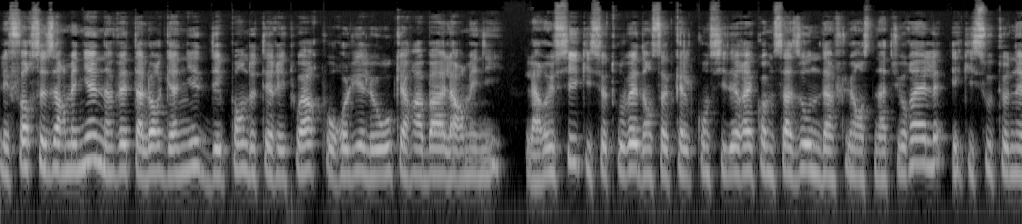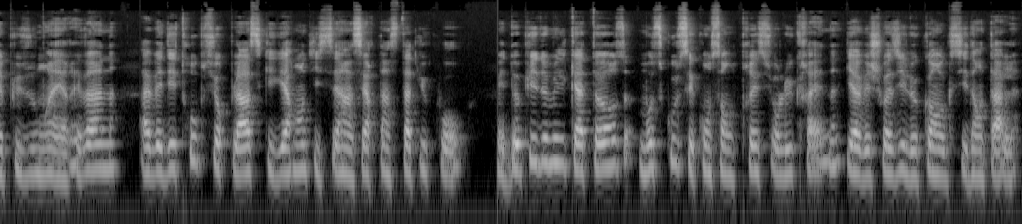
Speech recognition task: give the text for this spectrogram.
Les forces arméniennes avaient alors gagné des pans de territoire pour relier le Haut-Karabakh à l'Arménie. La Russie, qui se trouvait dans ce qu'elle considérait comme sa zone d'influence naturelle et qui soutenait plus ou moins Erevan, avait des troupes sur place qui garantissaient un certain statu quo. Mais depuis 2014, Moscou s'est concentré sur l'Ukraine, qui avait choisi le camp occidental.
